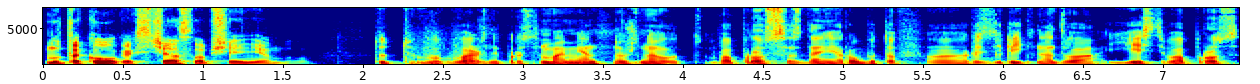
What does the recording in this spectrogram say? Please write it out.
Но такого, как сейчас, вообще не было. Тут важный просто момент. Нужно вот вопрос создания роботов э, разделить на два. Есть вопрос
